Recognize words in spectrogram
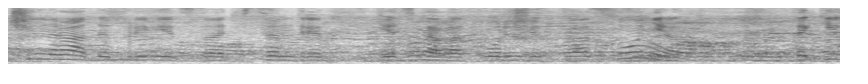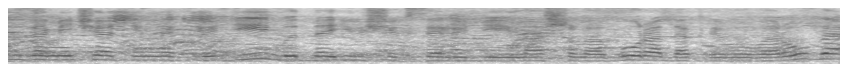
Очень рады приветствовать в Центре детского творчества «Соня» таких замечательных людей, выдающихся людей нашего города Кривого Рога,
